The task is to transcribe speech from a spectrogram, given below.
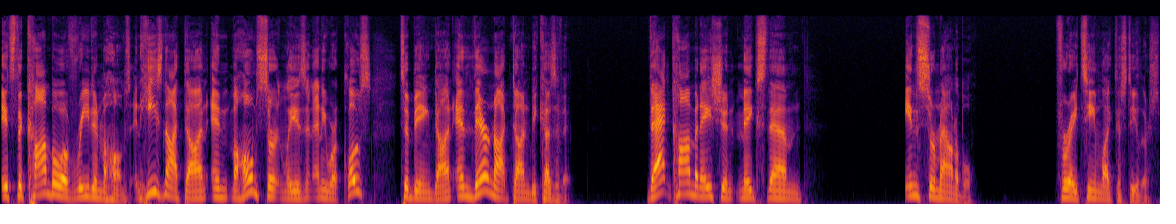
It's the combo of Reid and Mahomes. And he's not done. And Mahomes certainly isn't anywhere close to being done. And they're not done because of it. That combination makes them insurmountable for a team like the Steelers.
